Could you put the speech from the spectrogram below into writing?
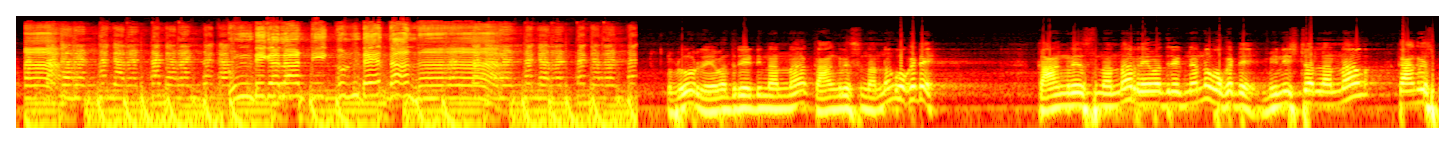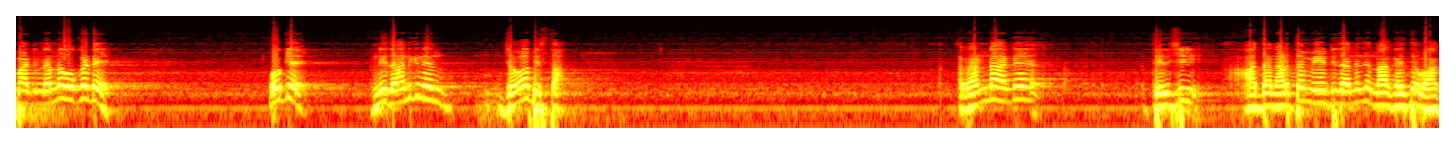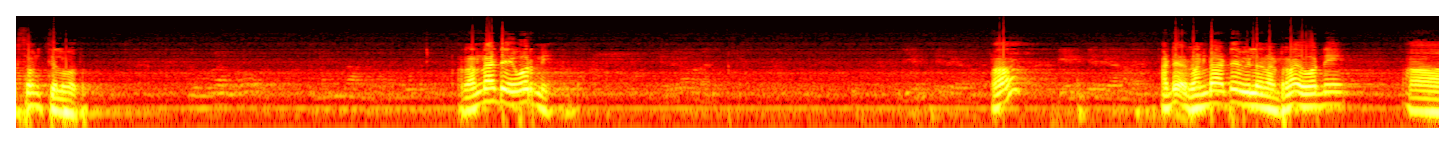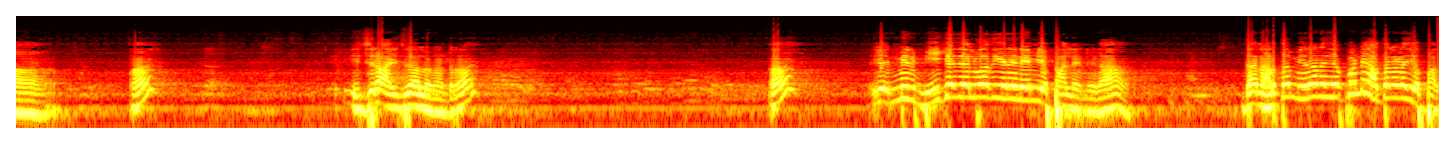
ఇప్పుడు రేవంత్ రెడ్డి నన్న కాంగ్రెస్ నన్న ఒకటే. కాంగ్రెస్ నన్న రేవంత్ రెడ్డి నన్న ఒకటే. మినిస్టర్లు అన్న కాంగ్రెస్ పార్టీ నన్న ఒకటే. ఓకే నీ దానికి నేను జవాబు ఇస్తా రండ అంటే తెలిసి దాని అర్థం ఏంటిది అనేది నాకైతే వాస్తవం తెలియదు రండ అంటే ఎవరిని? ఆ? అంటే రండా అంటే వీళ్ళని అంటారా? ఎవరిని? ఆ? ఇజ్రా ఇజ్రాలో అంటారా? ఆ? మీరు మీకే తెలియదు ఇక నేనేం చెప్పాలి నేను దాని అర్థం మీరైనా చెప్పండి అతనైనా చెప్పాలి.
